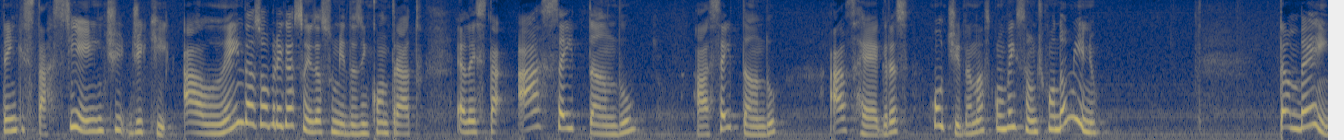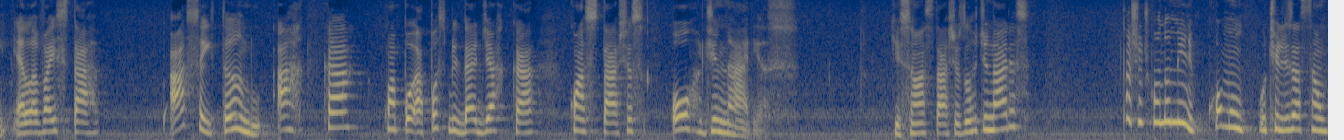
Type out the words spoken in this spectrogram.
tem que estar ciente de que, além das obrigações assumidas em contrato, ela está aceitando, aceitando as regras contidas na convenção de condomínio. Também ela vai estar aceitando arcar com a, a possibilidade de arcar com as taxas ordinárias. Que são as taxas ordinárias? Taxa de condomínio, comum, utilização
